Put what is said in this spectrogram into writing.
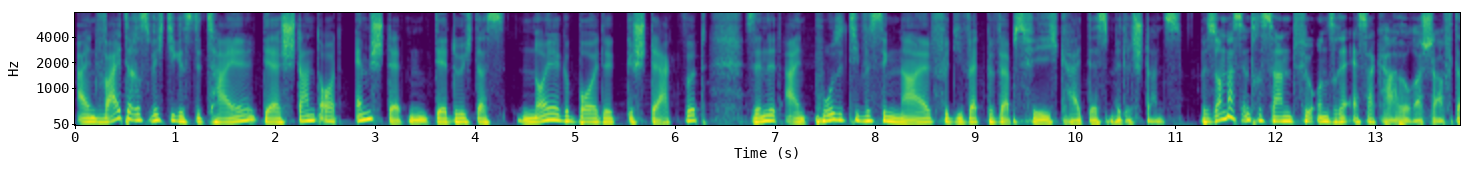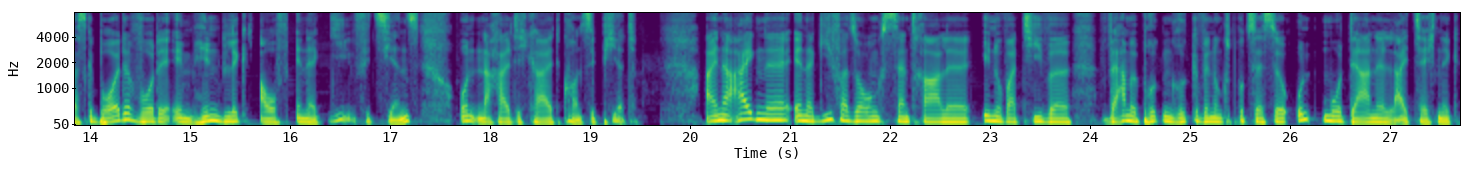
Ein weiteres wichtiges Detail, der Standort Emstetten, der durch das neue Gebäude gestärkt wird, sendet ein positives Signal für die Wettbewerbsfähigkeit des Mittelstands. Besonders interessant für unsere SAK-Hörerschaft. Das Gebäude wurde im Hinblick auf Energieeffizienz und Nachhaltigkeit konzipiert. Eine eigene Energieversorgungszentrale, innovative Wärmebrückenrückgewinnungsprozesse und moderne Leittechnik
